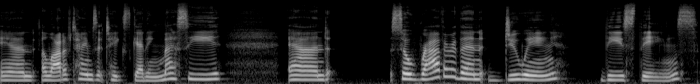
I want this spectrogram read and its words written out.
And a lot of times it takes getting messy. And so rather than doing these things,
